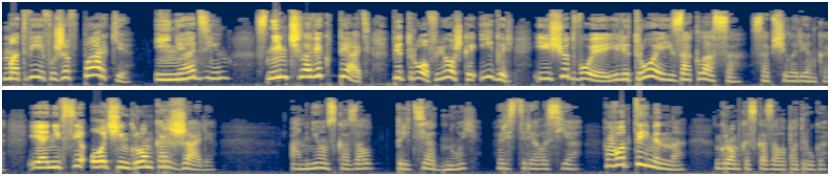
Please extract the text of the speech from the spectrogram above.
Матвеев уже в парке!» «И не один. С ним человек пять. Петров, Лёшка, Игорь и еще двое или трое из А-класса», — сообщила Ленка. «И они все очень громко ржали». «А мне он сказал прийти одной», — растерялась я. «Вот именно», — громко сказала подруга.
